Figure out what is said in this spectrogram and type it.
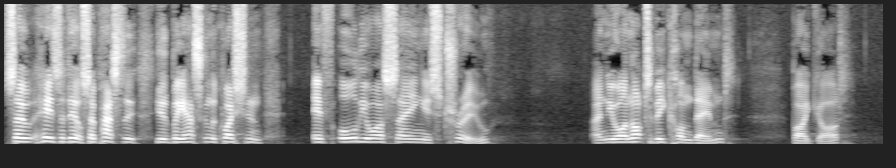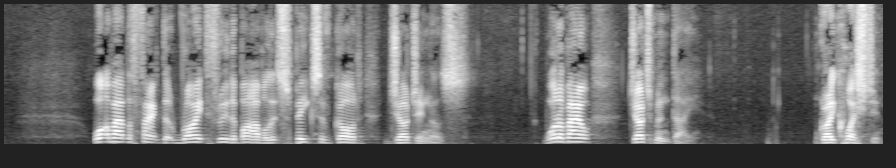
So here's the deal. So, Pastor, you'll be asking the question if all you are saying is true and you are not to be condemned by God, what about the fact that right through the Bible it speaks of God judging us? What about Judgment Day? Great question.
